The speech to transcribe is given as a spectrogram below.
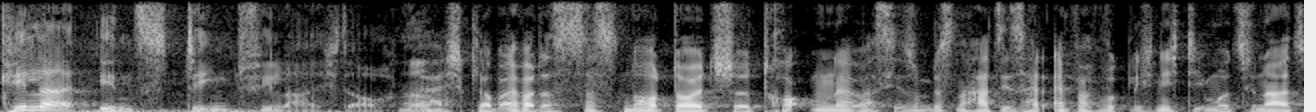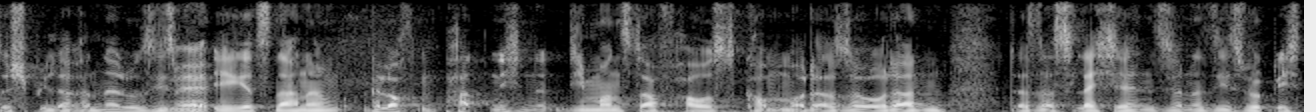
Killerinstinkt vielleicht auch. Ne? Ja, ich glaube einfach, dass das norddeutsche Trockene, was sie so ein bisschen hat. Sie ist halt einfach wirklich nicht die emotionalste Spielerin. Ne? Du siehst nee. bei ihr jetzt nach einem gelochten Putt nicht die Monster auf Faust kommen oder so oder ein, das, das Lächeln, sondern sie ist wirklich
